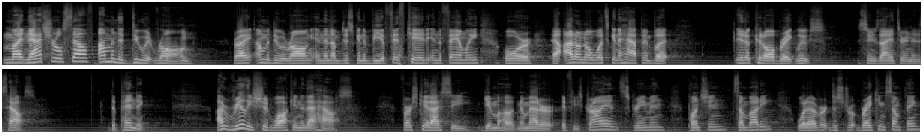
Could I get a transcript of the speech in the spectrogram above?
my natural self, I'm going to do it wrong, right? I'm going to do it wrong, and then I'm just going to be a fifth kid in the family, or I don't know what's going to happen, but it could all break loose as soon as I enter into this house, depending. I really should walk into that house. First kid I see, give him a hug, no matter if he's crying, screaming, punching somebody, whatever, destroy, breaking something.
